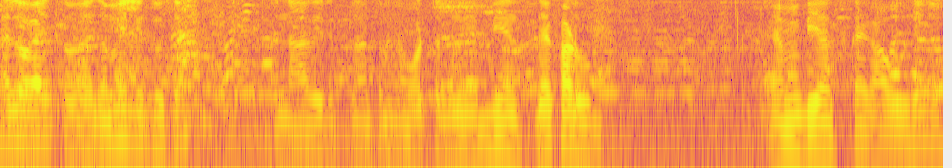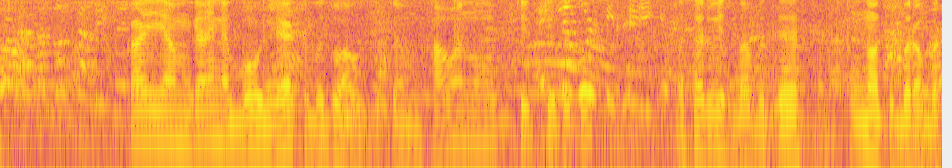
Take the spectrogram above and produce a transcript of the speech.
હેલો ગાઈસ, તો હવે જમી લીધું છે અને આવી રીતના તમને હોટલનું એમ્બિયન્સ દેખાડું. એમ્બિયન્સ કંઈક આવું છે. કાંઈ આમ કહેવાય ને, બહુ લેટ બધું આવતું હતું. એમ ખાવાનું ઠીક ઠીક હતું સર્વિસ બાબતે નહોતું બરાબર.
